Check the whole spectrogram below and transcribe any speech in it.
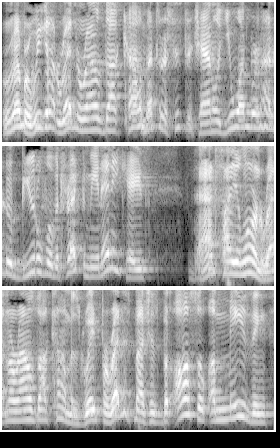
Remember, we got retinarounds.com. That's our sister channel. You want to learn how to do a beautiful vitrectomy. In any case, that's how you learn. Retinarounds.com is great for retina specialists, but also amazing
